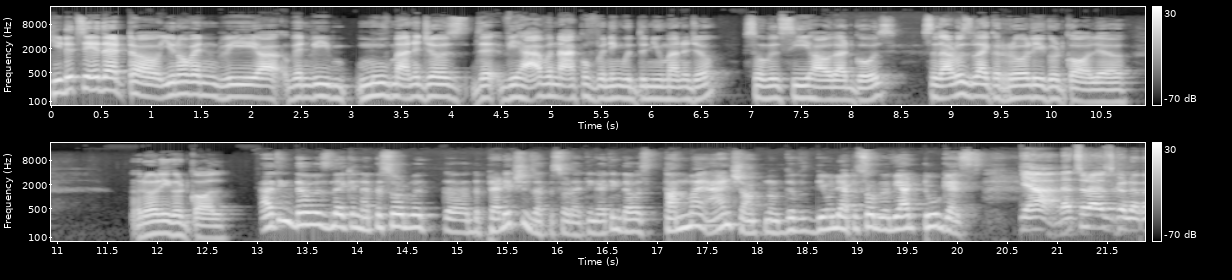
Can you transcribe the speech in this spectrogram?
he did say that. Uh, you know, when we uh, when we move managers, the, we have a knack of winning with the new manager. So we'll see how that goes. So that was like a really good call. Yeah, a really good call. I think there was like an episode with uh, the predictions episode. I think I think there was Tanmay and Shantanu. There was the only episode where we had two guests. Yeah, that's what I was gonna.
